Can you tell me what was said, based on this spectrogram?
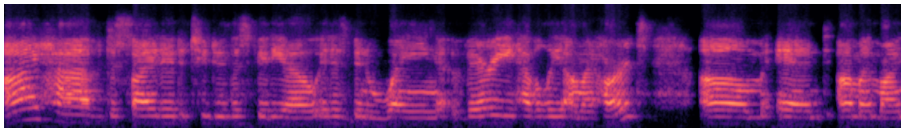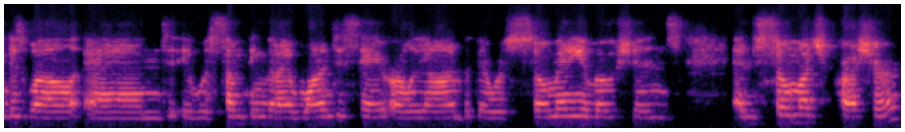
I have decided to do this video. It has been weighing very heavily on my heart um, and on my mind as well. And it was something that I wanted to say early on, but there were so many emotions and so much pressure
